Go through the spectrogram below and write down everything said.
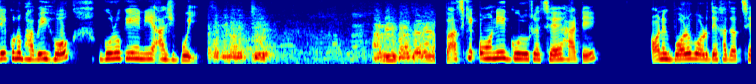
যে কোনো ভাবেই হোক গরু কিনে নিয়ে আসবই। হচ্ছে। আমি বাজারে আজকে অনেক গরু উঠেছে হাটে। অনেক বড় বড় দেখা যাচ্ছে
